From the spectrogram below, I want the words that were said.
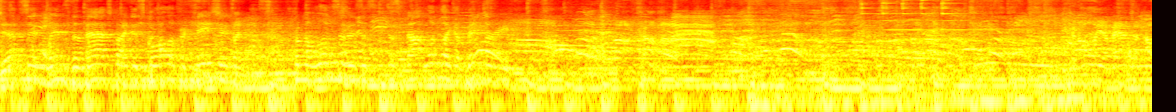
Jepsen wins the match by disqualification, but from the looks of it, this does not look like a victory. Come on. You can only imagine how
